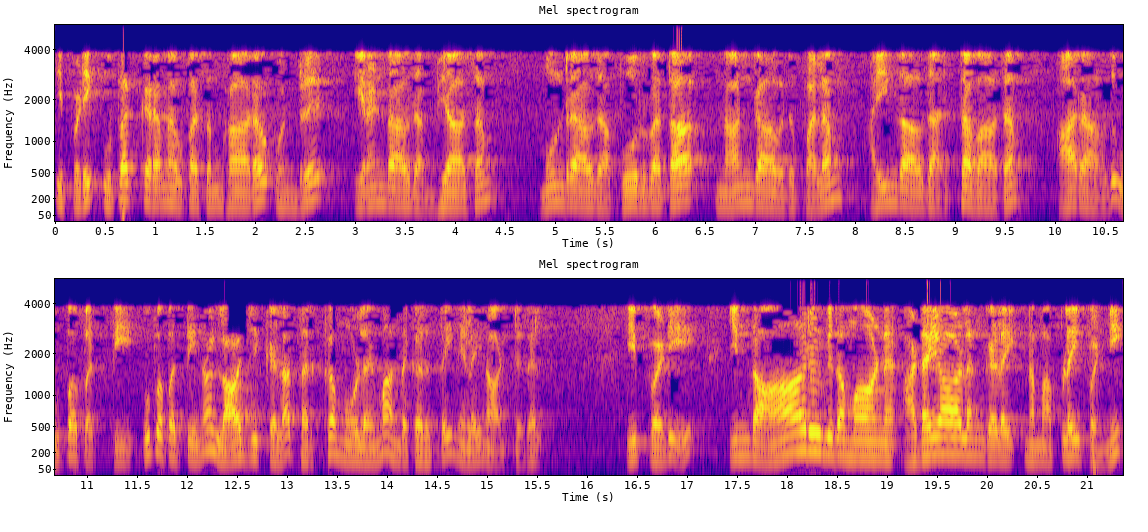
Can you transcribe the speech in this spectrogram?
இப்படி உபக்கிரம உபசம்ஹாரம் ஒன்று இரண்டாவது அபியாசம் மூன்றாவது அபூர்வதா நான்காவது பலம் ஐந்தாவது அர்த்தவாதம் ஆறாவது உபபத்தி. உபபத்தினா லாஜிக்கலா தர்க்க மூலமா அந்த கருத்தை நிலைநாட்டுதல். இப்படி இந்த ஆறு விதமான அடையாளங்களை நம்ம அப்ளை பண்ணி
